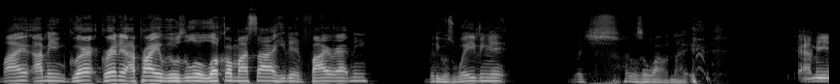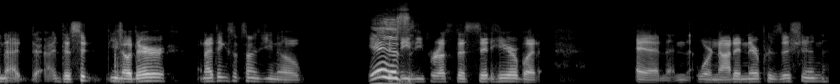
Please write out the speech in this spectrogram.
My I mean, gra- granted, I probably there was a little luck on my side. He didn't fire at me, but he was waving it, which it was a wild night. I mean I, sit you know they're and I think sometimes you know yeah, it's it's, easy for us to sit here, but and, and we're not in their position.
